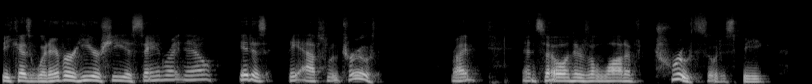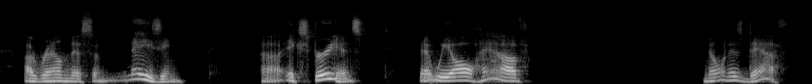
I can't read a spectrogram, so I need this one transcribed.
because whatever he or she is saying right now, it is the absolute truth, right? And so, and there's a lot of truth, so to speak, around this amazing uh, experience that we all have known as death.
